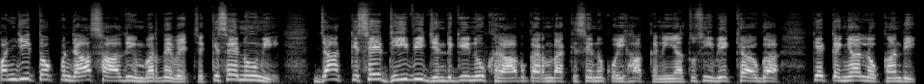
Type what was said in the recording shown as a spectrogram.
25 ਤੋਂ 50 ਸਾਲ ਦੀ ਉਮਰ ਦੇ ਵਿੱਚ ਕਿਸੇ ਨੂੰ ਵੀ ਜਾਂ ਕਿਸੇ ਦੀ ਵੀ ਜ਼ਿੰਦਗੀ ਨੂੰ ਖਰਾਬ ਕਰਨ ਦਾ ਕਿਸੇ ਨੂੰ ਕੋਈ ਹੱਕ ਨਹੀਂ ਆ। ਤੁਸੀਂ ਵੇਖਿਆ ਹੋਊਗਾ ਕਿ ਕਈਆਂ ਲੋਕਾਂ ਦੀ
